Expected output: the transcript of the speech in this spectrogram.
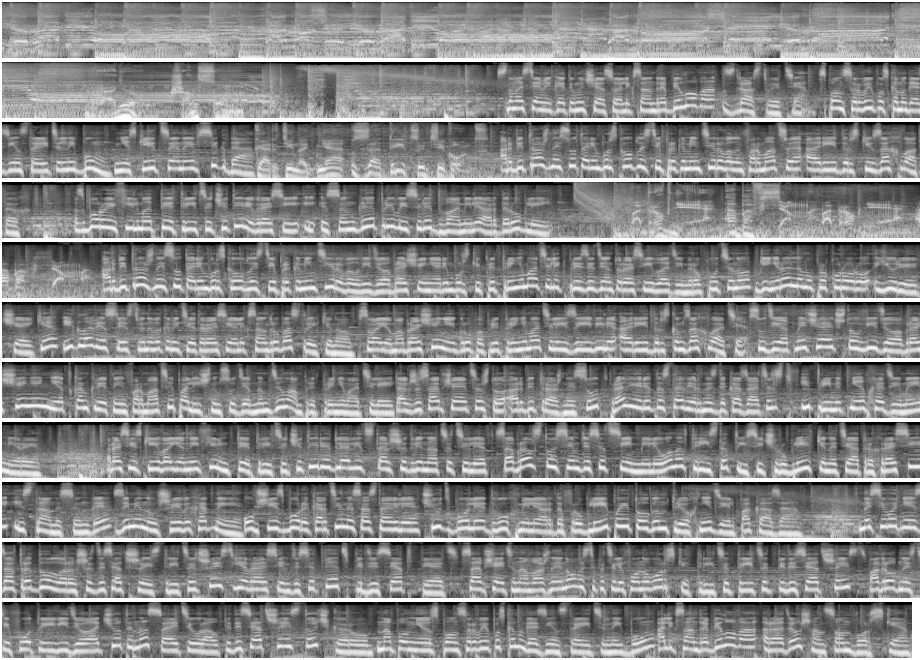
Хорошее радио, хорошее радио, хорошее радио. Радио Шансон. С новостями к этому часу Александра Белова. Здравствуйте. Спонсор выпуска магазин «Строительный бум». Низкие цены всегда. Картина дня за 30 секунд. Арбитражный суд Оренбургской области прокомментировал информацию о рейдерских захватах. Сборы фильма Т-34 в России и СНГ превысили 2 миллиарда рублей. Подробнее обо всем. Подробнее обо всем. Арбитражный суд Оренбургской области прокомментировал видеообращение оренбургских предпринимателей к президенту России Владимиру Путину, генеральному прокурору Юрию Чайке и главе Следственного комитета России Александру Бастрыкину. В своем обращении группа предпринимателей заявили о рейдерском захвате. Судья отмечает, что в видеообращении нет конкретной информации по личным судебным делам предпринимателей. Также сообщается, что арбитражный суд проверит достоверность доказательств и примет необходимые меры. Российский военный фильм Т-34 для лиц старше 12 лет собрал 177 миллионов 300 тысяч рублей в кинотеатрах России и стран СНГ за минувшие выходные. Общие сборы картины составили чуть более 2 миллиардов рублей по итогам трех недель показа. На сегодня и завтра доллар 66.36, евро 75.55. Сообщайте нам важные новости по телефону Ворске 30 30 56. Подробности, фото и видео отчеты на сайте урал56.ру. Напомню, спонсор выпуска магазин «Строительный бум» Александра Белова, радио «Шансон Ворске».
